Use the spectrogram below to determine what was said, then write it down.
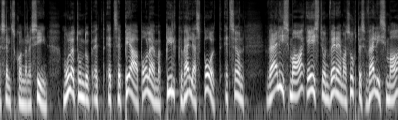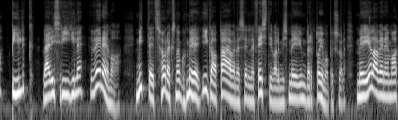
seltskonnale siin. mulle tundub, et, et see peab olema pilk väljaspoolt, et see on välismaa, Eesti on Venemaa suhtes välismaa, pilk välisriigile Venemaa mitte et see oleks nagu meie igapäevane selline festival, mis meie ümber toimub, eks ole. me ei ela Venemaal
